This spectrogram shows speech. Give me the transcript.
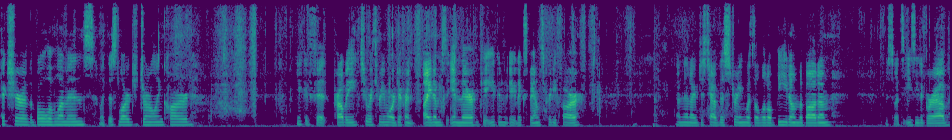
picture of the bowl of lemons with this large journaling card. You could fit probably two or three more different items in there. You can, it expands pretty far. And then I just have this string with a little bead on the bottom, just so it's easy to grab.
